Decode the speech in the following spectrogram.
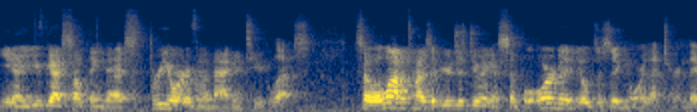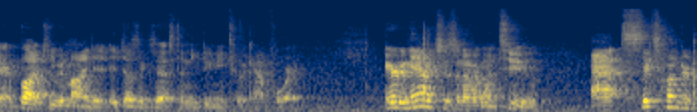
you know, you've got something that's three orders of a magnitude less. So a lot of times if you're just doing a simple orbit, you'll just ignore that term there. But keep in mind it, it does exist and you do need to account for it. Aerodynamics is another one too. At 600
